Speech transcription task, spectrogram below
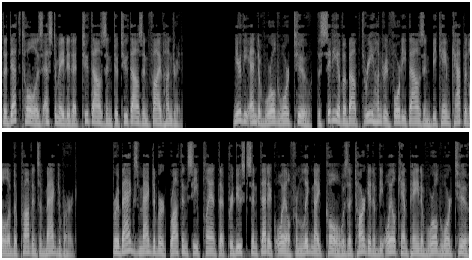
The death toll is estimated at 2,000 to 2,500. Near the end of World War II, the city of about 340,000 became capital of the province of Magdeburg. Brabag's Magdeburg – Rothensee plant that produced synthetic oil from lignite coal was a target of the oil campaign of World War II.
